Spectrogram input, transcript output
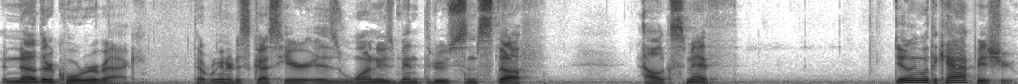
Another quarterback that we're going to discuss here is one who's been through some stuff. Alex Smith, dealing with a calf issue.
